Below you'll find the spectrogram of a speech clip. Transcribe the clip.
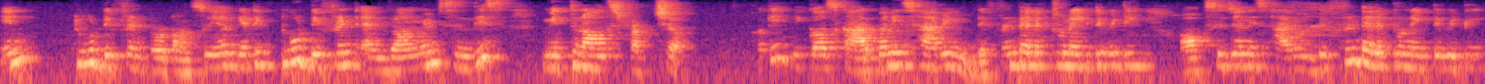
in two different protons. So you are getting two different environments in this methanol structure. Okay? Because carbon is having different electronegativity oxygen is having different electronegativity.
